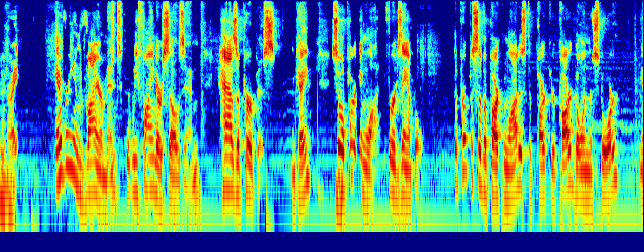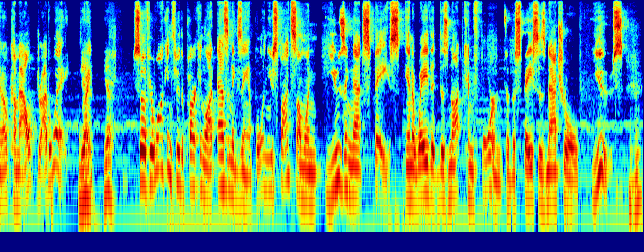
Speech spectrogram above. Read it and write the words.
Mhm. right? Every environment that we find ourselves in has a purpose. Okay. So, a parking lot, for example, the purpose of a parking lot is to park your car, go in the store, you know, come out, drive away. Yeah. Right. Yeah. So if you're walking through the parking lot as an example and you spot someone using that space in a way that does not conform to the space's natural use, Mhm.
